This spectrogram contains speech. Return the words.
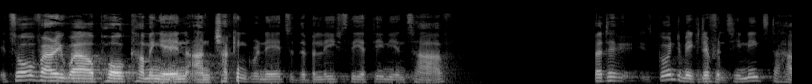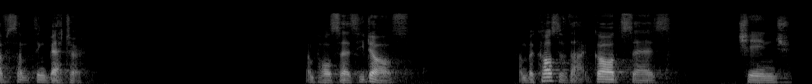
It's all very well Paul coming in and chucking grenades at the beliefs the Athenians have, but if it's going to make a difference, he needs to have something better. And Paul says he does. And because of that, God says, change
